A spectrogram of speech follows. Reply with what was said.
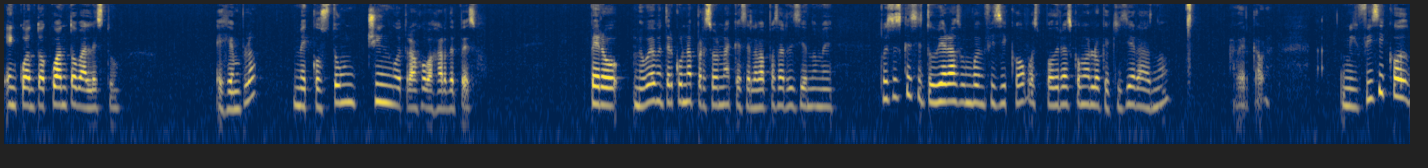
en cuanto a cuánto vales tú. Ejemplo, me costó un chingo de trabajo bajar de peso. Pero me voy a meter con una persona que se la va a pasar diciéndome, pues es que si tuvieras un buen físico, pues podrías comer lo que quisieras, ¿no? A ver, cabrón. Mi físico,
